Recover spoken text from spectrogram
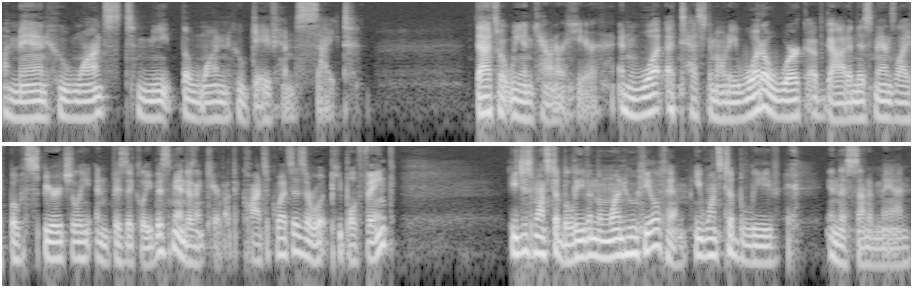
a man who wants to meet the one who gave him sight. That's what we encounter here. And what a testimony, what a work of God in this man's life, both spiritually and physically. This man doesn't care about the consequences or what people think. He just wants to believe in the one who healed him. He wants to believe in the Son of Man.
